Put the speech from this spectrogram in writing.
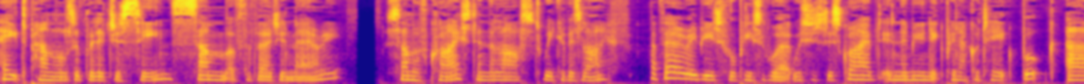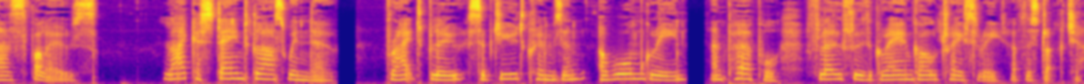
Eight panels of religious scenes, some of the Virgin Mary, some of Christ in the last week of his life. A very beautiful piece of work which is described in the Munich Pinakothek book as follows. Like a stained glass window, bright blue, subdued crimson, a warm green, and purple flow through the grey and gold tracery of the structure.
